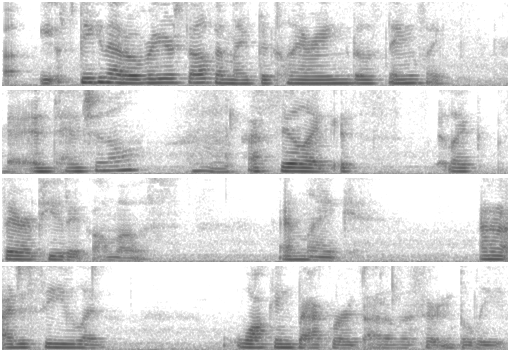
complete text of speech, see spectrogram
uh, speaking that over yourself and like declaring those things like intentional, Mm. I feel like it's like therapeutic almost. And like, I don't know, I just see you like walking backwards out of a certain belief.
